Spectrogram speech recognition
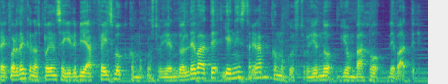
Recuerden que nos pueden seguir vía Facebook como Construyendo el Debate y en Instagram como Construyendo-Debate.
